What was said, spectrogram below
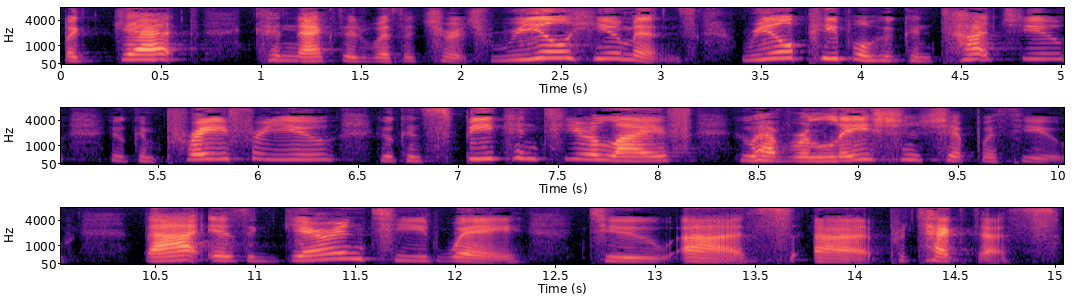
But get connected with a church. Real humans, real people who can touch you, who can pray for you, who can speak into your life, who have relationship with you. That is a guaranteed way to uh, uh, protect us.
